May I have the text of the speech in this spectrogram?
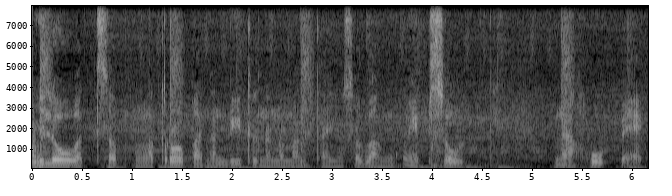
hello, what's up mga tropa? Nandito na naman tayo sa bagong episode na Hopex.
